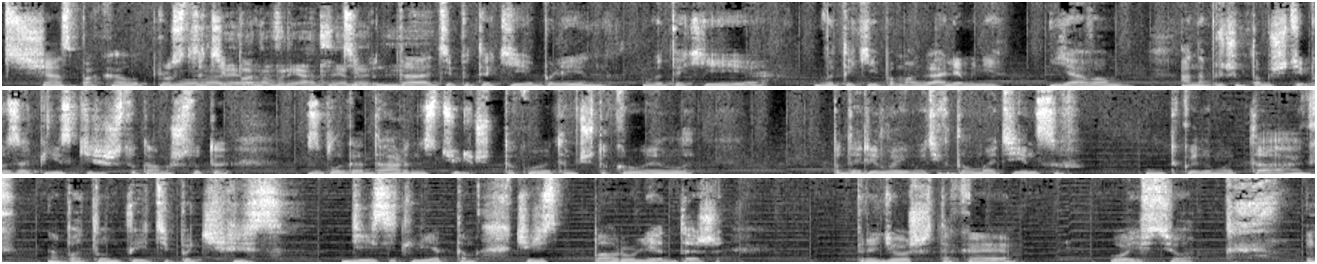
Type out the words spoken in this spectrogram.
сейчас пока вот просто ну, типа... наверное, вряд ли, типа, да? Да, типа такие, блин, вы такие, вы такие помогали мне, я вам... Она причем там еще типа записки, что там что-то с благодарностью или что-то такое, там что-то Круэлла подарила им этих далматинцев. Он такой думает, так, а потом ты типа через 10 лет, там, через пару лет даже, придешь такая, ой, все.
